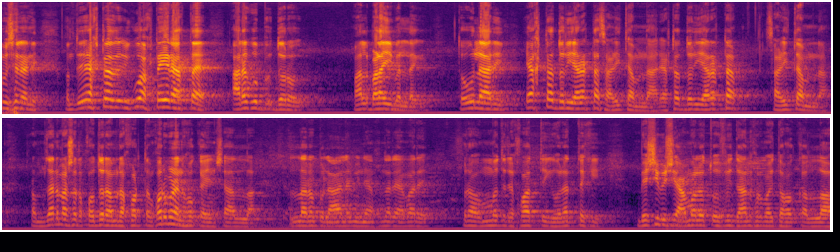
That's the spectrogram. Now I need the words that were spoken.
বুঝে না? নি একটা একটাই রাস্তায় আর একু ধরো মাল বাড়াইবার লাগে। তো ওলে আর একটা ধরি আর একটা ছাড়িতাম না আর একটা ধরি আর একটা ছাড়িতাম না রমজান মাসের কদর আমরা করতাম করবো না হোক ইনশাআল্লাহ আল্লাহ রবুল আলমিনে আপনারে আমারে পুরা উম্মতের খাত থেকে ওনার থেকে বেশি বেশি আমল তৌফিক দান ফরমাইতে হক আল্লাহ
